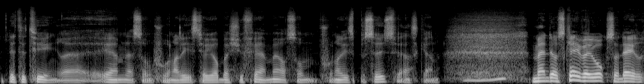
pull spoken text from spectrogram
lite tyngre ämnen som journalist. Jag jobbade 25 år som journalist på Sydsvenskan. Mm. Men då skrev jag också en del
